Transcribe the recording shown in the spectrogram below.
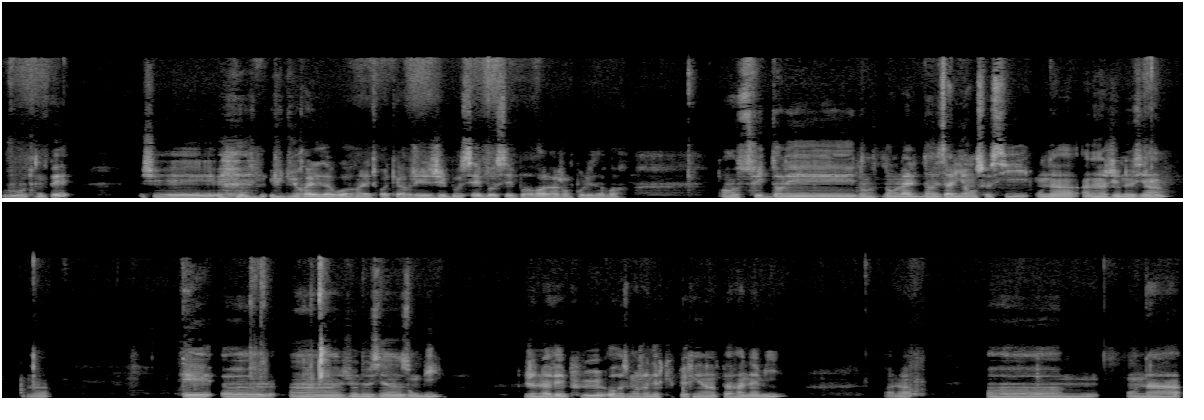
vous vous trompez. J'ai eu dur à les avoir, hein, les trois quarts. J'ai bossé, bossé pour avoir l'argent pour les avoir. Ensuite, dans les, alliances aussi, on a un géonosien, voilà, et euh, un géonosien zombie. Je ne l'avais plus, heureusement j'en ai récupéré un par un ami. Voilà. Euh, on a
